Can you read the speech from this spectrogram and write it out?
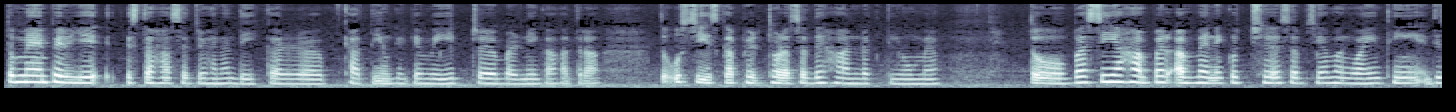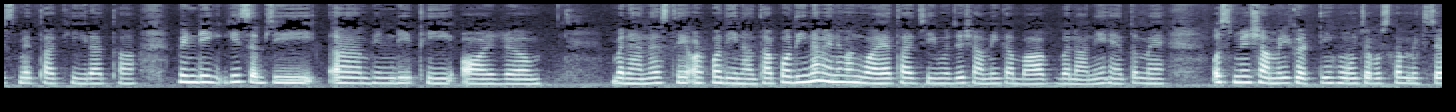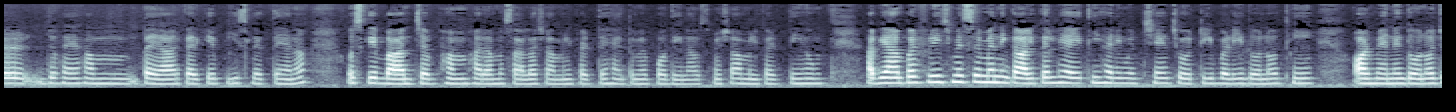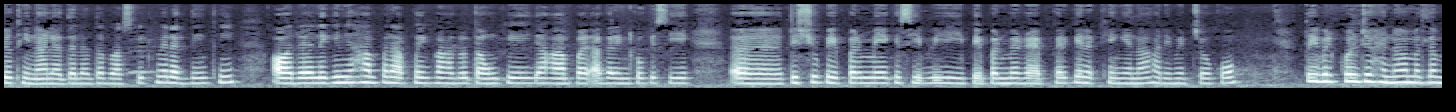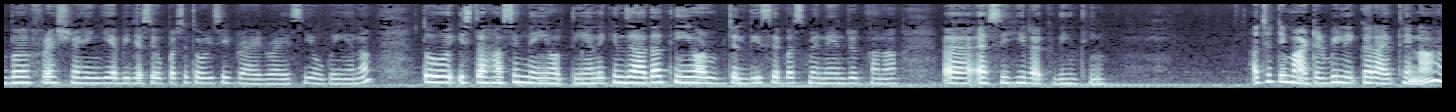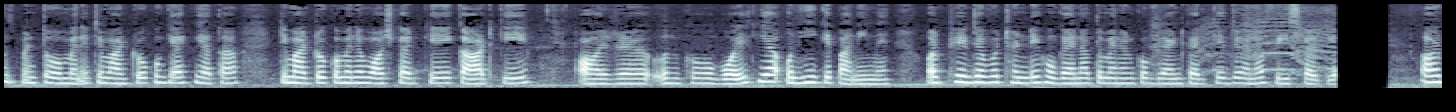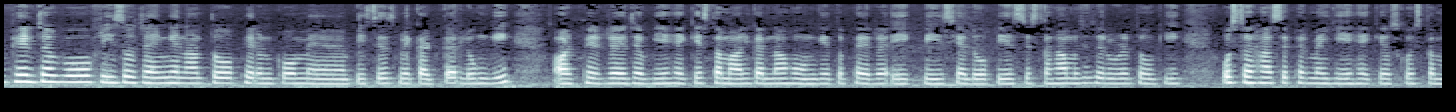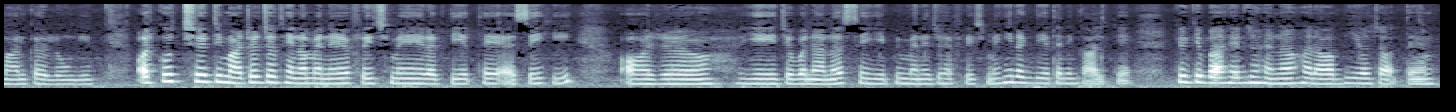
तो मैं फिर ये इस तरह से जो है ना देख कर खाती हूँ, क्योंकि वेट बढ़ने का खतरा। तो उस चीज़ का फिर थोड़ा सा ध्यान रखती हूँ मैं। तो बस यहाँ पर अब मैंने कुछ सब्ज़ियाँ मंगवाई थी, जिसमें था खीरा, था भिंडी। की सब्ज़ी भिंडी थी और बनानास थे और पुदीना था। पुदीना मैंने मंगवाया था जी, मुझे शामी कबाब बनाने हैं तो मैं उसमें शामिल करती हूँ। जब उसका मिक्सचर जो है हम तैयार करके पीस लेते हैं ना, उसके बाद जब हम हरा मसाला शामिल करते हैं तो मैं पुदीना उसमें शामिल करती हूँ। अब यहाँ पर फ्रिज में से मैं निकाल कर ले आई थी हरी मिर्चें, छोटी, बड़ी, दोनों थी और मैंने दोनों जो थी ना अलग अलग बास्केट में रख दी थी। और लेकिन यहाँ पर आपको एक बात बताऊँ कि यहाँ पर अगर इनको किसी टिश्यू पेपर में, किसी भी पेपर में रैप करके रखेंगे ना हरी मिर्चों को तो ये बिल्कुल जो है ना मतलब फ्रेश रहेंगी। अभी जैसे ऊपर से थोड़ी सी ड्राई ड्राई सी हो गई है ना तो इस तरह से नहीं होती हैं। लेकिन ज़्यादा थी और जल्दी से बस मैंने जो खाना ऐसे ही रख दी थी। अच्छा टमाटर भी लेकर आए थे ना हस्बैंड तो मैंने टमाटरों को क्या किया था, टमाटरों को मैंने वॉश करके, काट के और उनको बॉईल किया उन्हीं के पानी में। और फिर जब वो ठंडे हो गए ना तो मैंने उनको ब्लेंड करके जो है ना फ्रीज कर दिया। और फिर जब वो फ्रीज हो जाएँगे ना तो फिर उनको मैं पीसेस में कट कर लूँगी। और फिर जब ये है कि इस्तेमाल करना होंगे तो फिर एक पीस या दो पीस जिस तरह मुझे ज़रूरत होगी, उस तरह से फिर मैं ये है कि उसको इस्तेमाल कर लूँगी। और कुछ टमाटर जो थे ना, मैंने फ्रिज में रख दिए थे ऐसे ही। और ये जो बनानास थे ये भी मैंने जो है फ्रिज में ही रख दिए थे निकाल के, क्योंकि बाहर जो है ना, खराब भी हो जाते हैं।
